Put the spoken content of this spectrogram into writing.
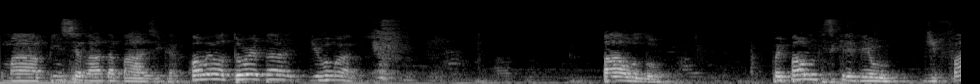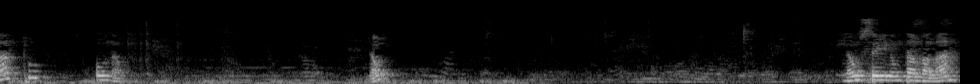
uma pincelada básica. Qual é o autor da, de Romanos? Paulo. Foi Paulo que escreveu de fato ou não? Não? Não sei, não estava lá.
